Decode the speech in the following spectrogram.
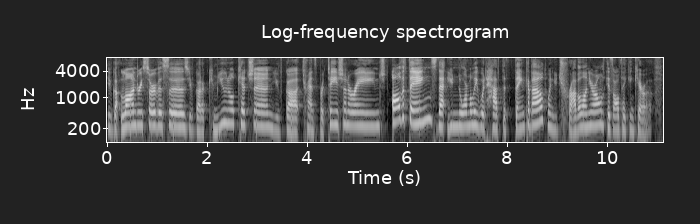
You've got laundry services, you've got a communal kitchen, you've got transportation arranged. All the things that you normally would have to think about when you travel on your own is all taken care of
